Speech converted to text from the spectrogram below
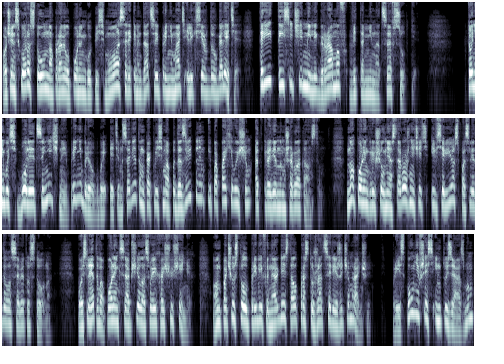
Очень скоро Стоун направил Полингу письмо с рекомендацией принимать эликсир долголетия — 3000 миллиграммов витамина С в сутки. Кто-нибудь более циничный пренебрег бы этим советом как весьма подозрительным и попахивающим откровенным шарлатанством. Но Полинг решил не осторожничать и всерьез последовал совету Стоуна. После этого Полинг сообщил о своих ощущениях. Он почувствовал прилив энергии и стал простужаться реже, чем раньше. Преисполнившись энтузиазмом,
